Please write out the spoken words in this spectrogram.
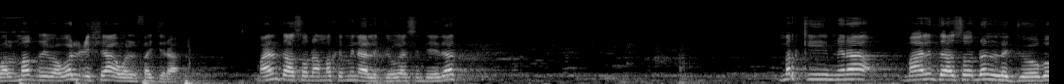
waalmaqriba waalcishaa waalfajra maalintaasoo dhan marka minaa la joogaa sideedaad markii mina maalintaasoo dhan la joogo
